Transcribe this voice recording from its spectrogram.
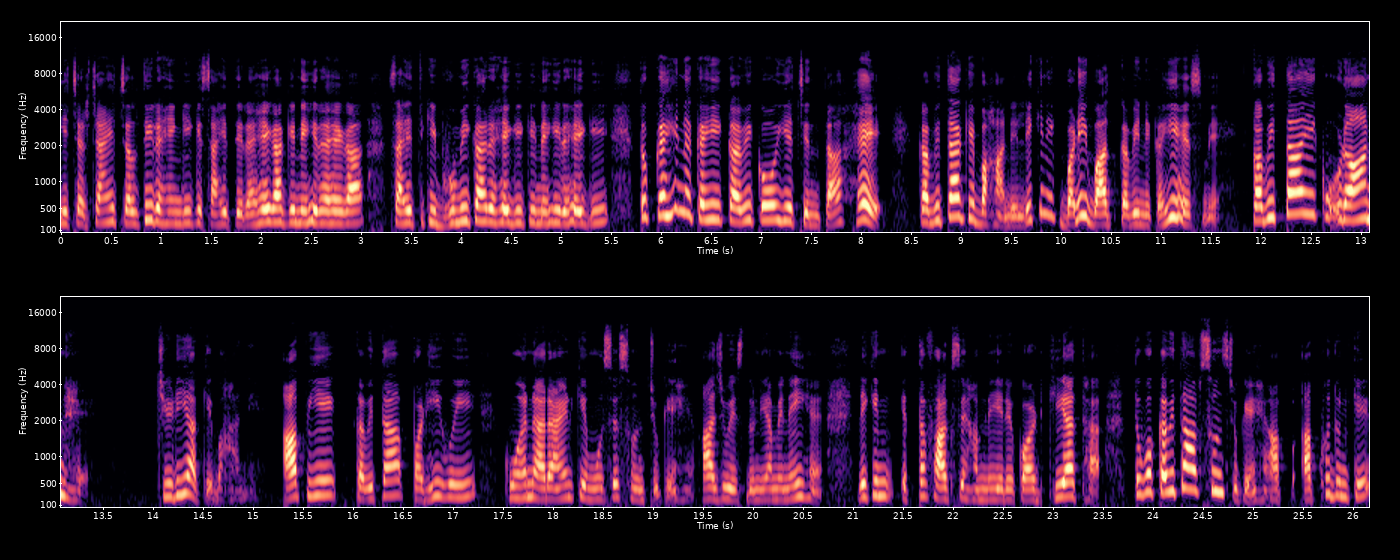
ये चर्चाएँ चलती रहेंगी कि साहित्य रहेगा कि नहीं रहेगा, साहित्य की भूमिका रहेगी कि नहीं रहेगी। तो कहीं ना कहीं कवि को ये चिंता है, कविता के बहाने। लेकिन एक बड़ी बात कवि ने कही है इसमें, कविता एक उड़ान है, चिड़िया के बहाने। आप ये कविता पढ़ी हुई कुंवर नारायण के मुँह से सुन चुके हैं। आज वो इस दुनिया में नहीं है, लेकिन इत्तफाक से हमने ये रिकॉर्ड किया था। तो वो कविता आप सुन चुके हैं। आप आप खुद उनके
